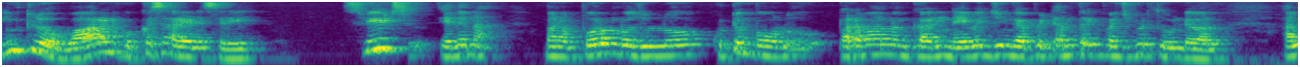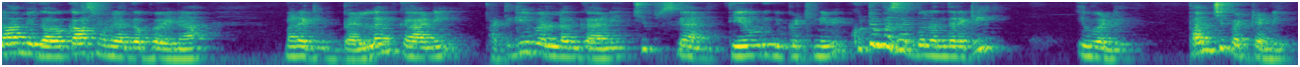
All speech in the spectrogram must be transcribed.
ఇంట్లో వారానికి ఒక్కసారైనా సరే స్వీట్స్ ఏదైనా మన పూర్వం రోజుల్లో కుటుంబంలో పరమాన్నం కానీ నైవేద్యంగా పెట్టి అందరికి పంచిపెడుతూ ఉండేవారు. అలా మీకు అవకాశం లేకపోయినా మనకి బెల్లం కానీ పటికి బెల్లం కానీ చిప్స్ కానీ దేవుడికి పెట్టినవి కుటుంబ సభ్యులందరికీ ఇవ్వండి. పంచి పెట్టండి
